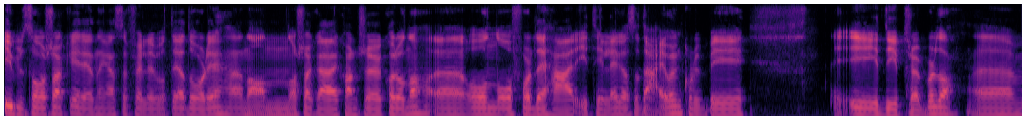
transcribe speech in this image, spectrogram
ymse årsaker. En ting er selvfølgelig at de er dårlige, en annen årsak er kanskje korona. eh, Og nå får det her i tillegg. Altså, det er jo en klubb i, i dyp trøbbel, da, eh,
